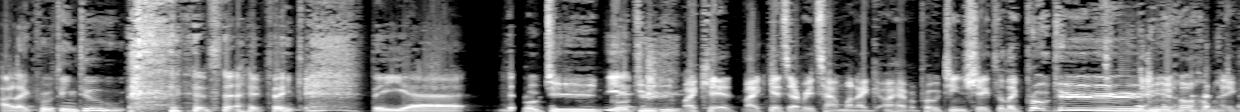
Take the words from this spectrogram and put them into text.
I like protein too. I think the uh, the, protein, yeah. protein. My kids, my kids, every time when I, I have a protein shake, they're like protein. You know, I'm like,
